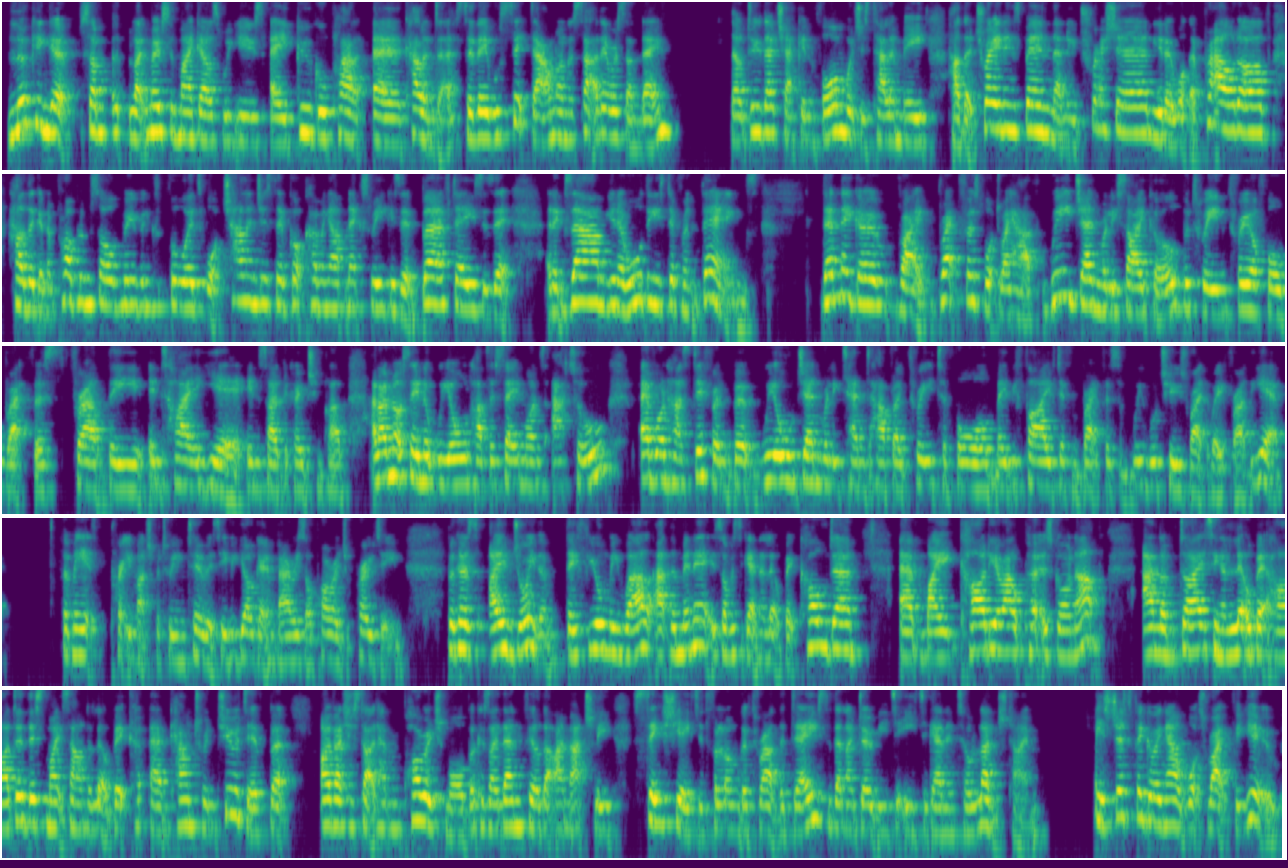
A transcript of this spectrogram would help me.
looking at some like most of my girls will use a google plan, uh, calendar. So they will sit down on a saturday or a sunday they'll do their check-in form which is telling me how their training's been their nutrition you know what they're proud of how they're going to problem solve moving forwards what challenges they've got coming up next week. Is it birthdays? Is it an exam? You know all these different things then they go, right, breakfast, what do I have? We generally cycle between three or four breakfasts throughout the entire year inside the coaching club. And I'm not saying that we all have the same ones at all. Everyone has different, but we all generally tend to have like three to four, maybe five different breakfasts we will choose right the way throughout the year for me it's pretty much between two. It's either yogurt and berries or porridge or protein because i enjoy them. They fuel me well. At the minute it's obviously getting a little bit colder. Um, my cardio output has gone up and i'm dieting a little bit harder. This might sound a little bit uh, counterintuitive but i've actually started having porridge more because i then feel that i'm actually satiated for longer throughout the day. So then i don't need to eat again until lunchtime. It's just figuring out what's right for you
